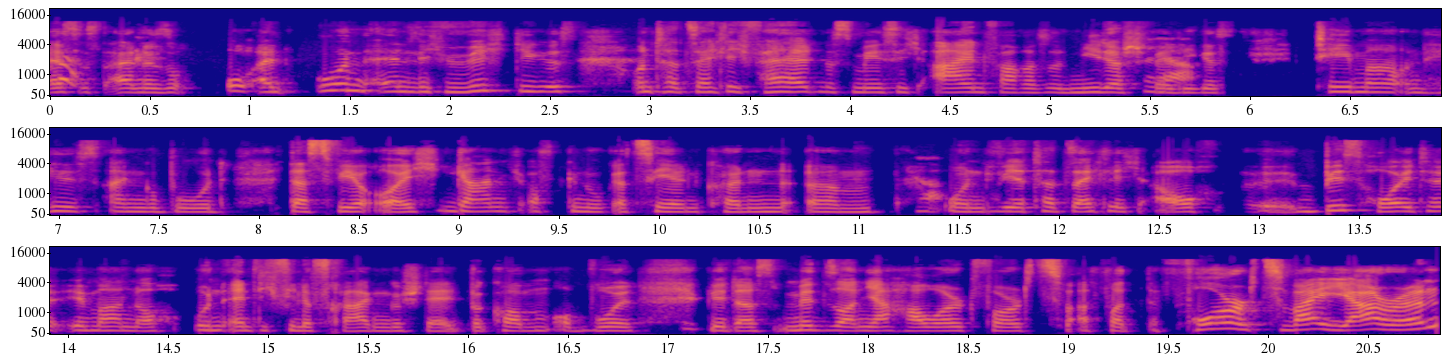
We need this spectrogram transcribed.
es ist eine so oh, ein unendlich wichtiges und tatsächlich verhältnismäßig einfaches und niederschwelliges ja. Thema und Hilfsangebot, das wir euch gar nicht oft genug erzählen können. Ähm, ja. Und wir tatsächlich auch äh, bis heute immer noch unendlich viele Fragen gestellt bekommen, obwohl wir das mit Sonja Howard vor, vor, vor zwei Jahren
